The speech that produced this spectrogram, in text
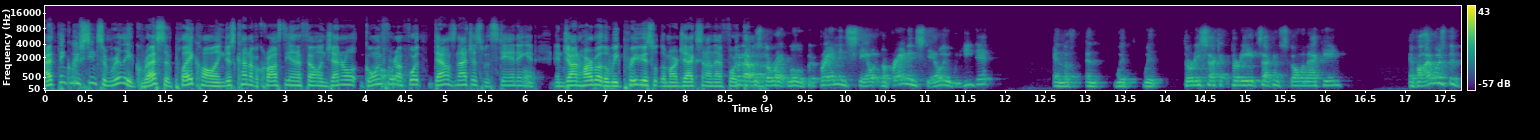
I think we've seen some really aggressive play calling just kind of across the NFL in general, going for oh. it on fourth downs, not just with Standing and, oh. and John Harbaugh the week previous with Lamar Jackson on that fourth. But that down. was the right move. But Brandon Staley, but Brandon Staley, what he did, and the and with with 30 second, 38 seconds to go in that game, if I was the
